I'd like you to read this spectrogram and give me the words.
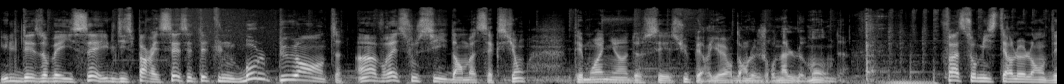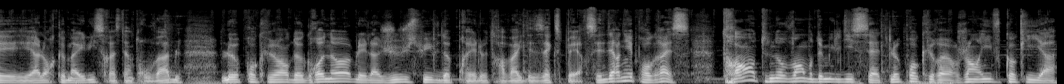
il désobéissait, il disparaissait, c'était une boule puante. Un vrai souci dans ma section, témoigne un de ses supérieurs dans le journal Le Monde. Face au mystère lelandais, et alors que Maëlys reste introuvable, le procureur de Grenoble et la juge suivent de près le travail des experts. Ces derniers progressent. 30 novembre 2017, le procureur Jean-Yves Coquillat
